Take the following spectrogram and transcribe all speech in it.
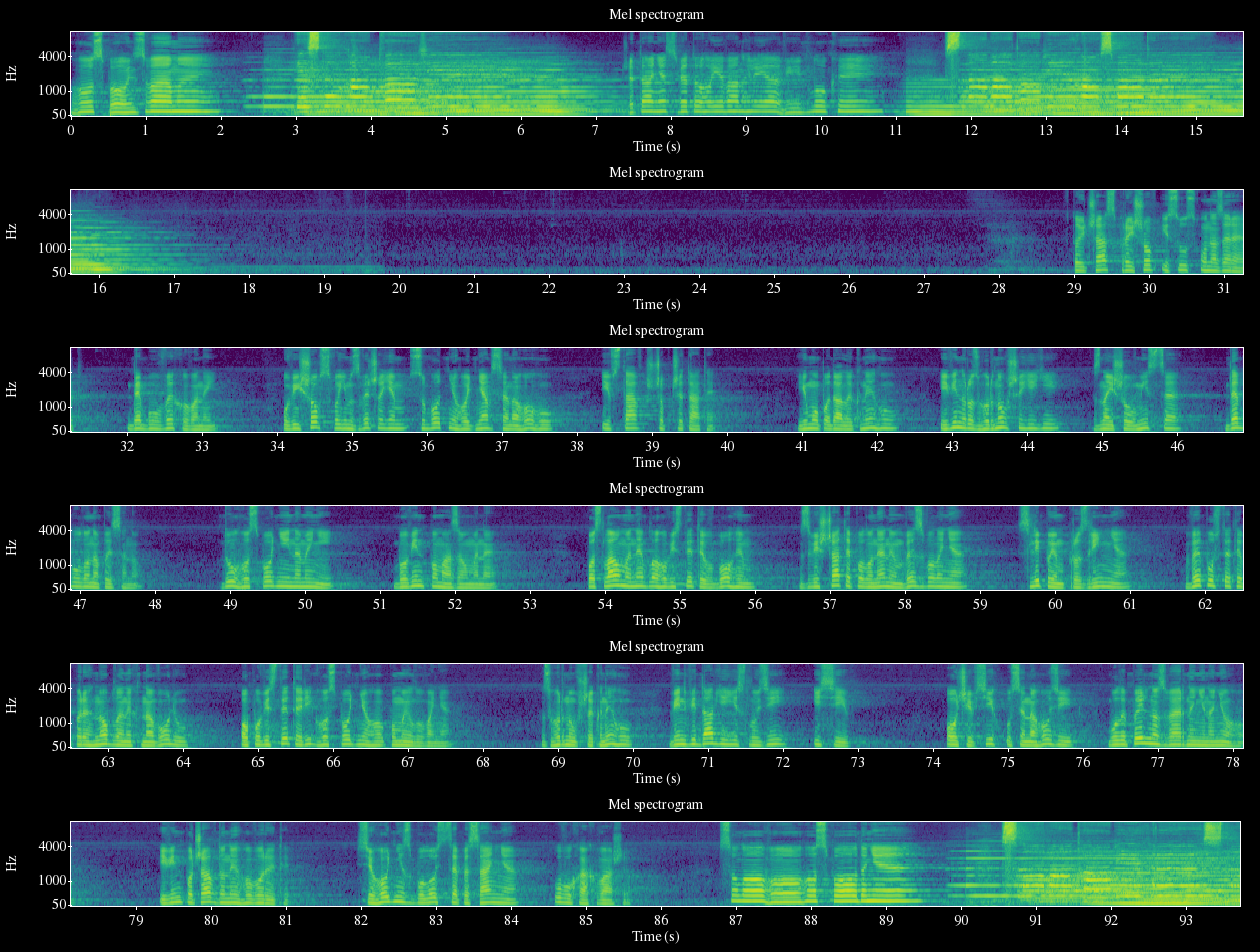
Господь з вами. і з духом Твоїм. Читання святого Євангелія від Луки. Слава Тобі, Господи. Той час прийшов Ісус у Назарет, де був вихований, увійшов своїм звичаєм суботнього дня в синагогу і встав, щоб читати. Йому подали книгу, і він, розгорнувши її, знайшов місце, де було написано: Дух Господній на мені, бо Він помазав мене, послав мене благовістити вбогим, звіщати полоненим визволення, сліпим прозріння, випустити перегноблених на волю, оповістити рік Господнього помилування. Згорнувши книгу, він віддав її слузі і сів. Очі всіх у синагозі були пильно звернені на нього. І він почав до них говорити: Сьогодні збулось це писання у вухах ваших. Слово Господнє, Слава Тобі, Христе.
